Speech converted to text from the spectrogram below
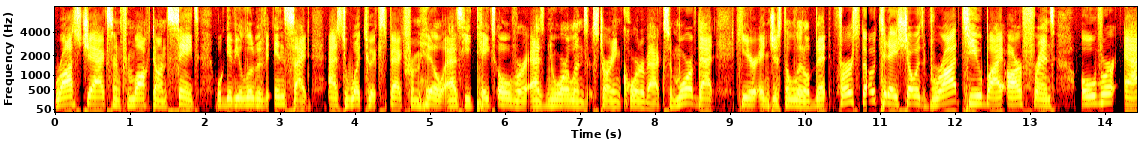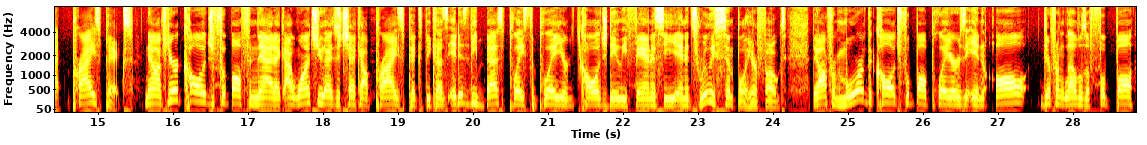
Ross Jackson from Locked On Saints will give you a little bit of insight as to what to expect from Hill as he takes over as New Orleans starting quarterback. So, more of that here in just a little bit. First, though, today's show is brought to you by our friends over at Prize Picks. Now, if you're a college football fanatic, I want you guys to check out Prize Picks because it is the best place to play your college daily fantasy, and it's really simple here, folks. They offer more of the college football players in all different levels of football,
